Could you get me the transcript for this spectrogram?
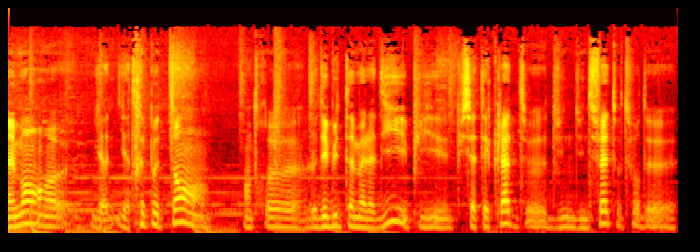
Finalement, euh, il y, a très peu de temps entre le début de ta maladie et puis, puis cette éclate d'une fête autour, de,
